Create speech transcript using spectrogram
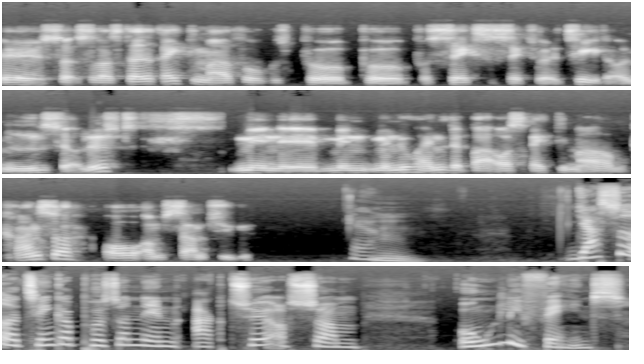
Øh, så, så der er stadig rigtig meget fokus på, på, på sex og seksualitet og nydelse og lyst. Men, øh, men, men nu handler det bare også rigtig meget om grænser og om samtykke. Ja. Mm. Jeg sidder og tænker på sådan en aktør som OnlyFans.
